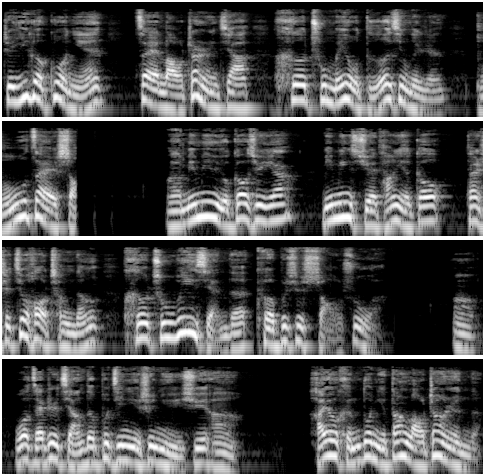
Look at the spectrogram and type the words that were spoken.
这一个过年，在老丈人家喝出没有德行的人不在少。啊，明明有高血压，明明血糖也高，但是就好逞能，喝出危险的可不是少数啊。啊，我在这讲的不仅仅是女婿啊，还有很多你当老丈人的，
